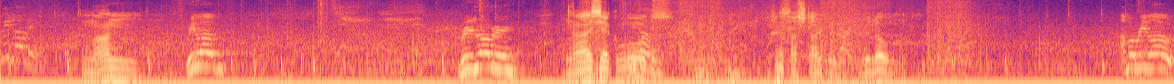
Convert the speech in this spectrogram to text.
Reloading. Mann. Reloading. Reloading. Na, ist ja gut. Ich hab's verstanden. Reloaden. I'm a reload.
